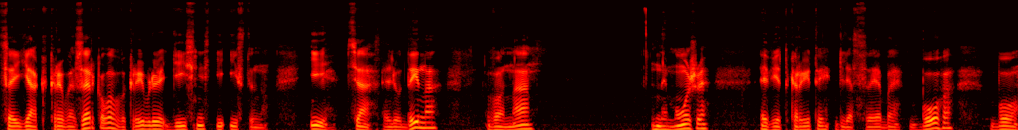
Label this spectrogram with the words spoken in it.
це як криве зеркало викривлює дійсність і істину. І ця людина, вона не може відкрити для себе Бога, бо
